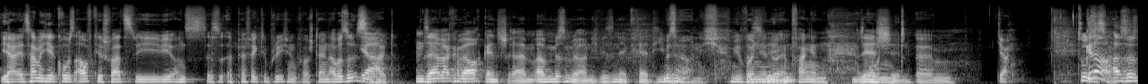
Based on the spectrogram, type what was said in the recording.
Ja, jetzt haben wir hier groß aufgeschwatzt, wie wir uns das äh, perfekte Briefing vorstellen. Aber so ist es halt. Und selber können wir auch ganz schreiben, aber müssen wir auch nicht, wir sind ja kreativ. Müssen wir auch nicht. Wir wollen ja nur Deswegen- empfangen. Sehr Und, schön. Ähm, ja. So Genau, halt. also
